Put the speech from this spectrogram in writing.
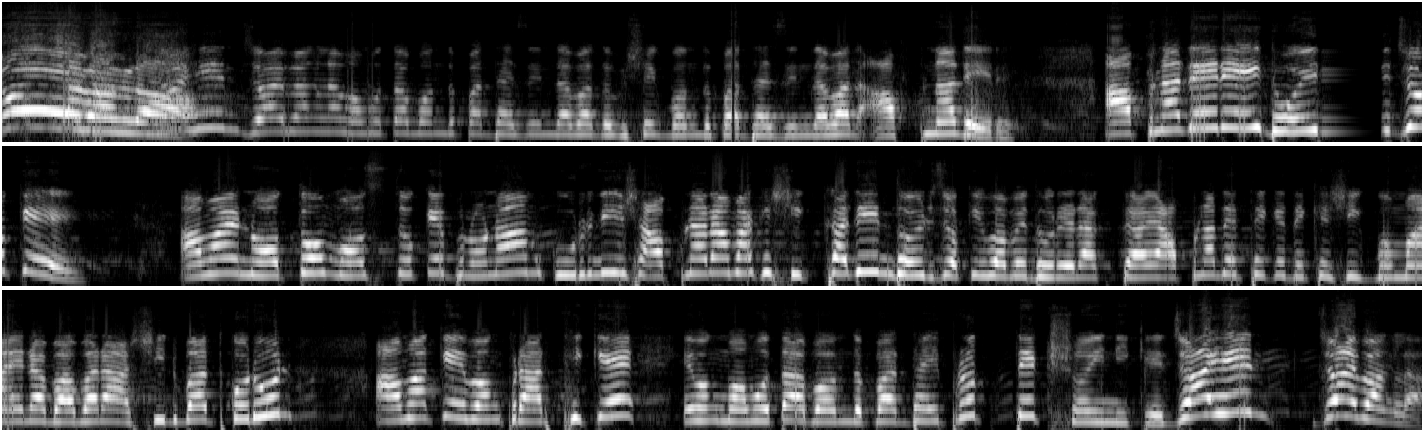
জয় বাংলা! জয় হিন্দ জয় বাংলা মমতা বন্দ্যোপাধ্যায় জিন্দাবাদ অভিষেক বন্দ্যোপাধ্যায় জিন্দাবাদ। আপনাদের আপনাদের এই ধৈর্যকে আমার নত মস্তকে প্রণাম কুর্নিশ আপনারা আমাকে শিক্ষা দিন ধৈর্য কীভাবে ধরে রাখতে হয় আপনাদের থেকে দেখে শিখব। মায়েরা বাবারা আশীর্বাদ করুন আমাকে এবং প্রার্থীকে এবং মমতা বন্দ্যোপাধ্যায় প্রত্যেক সৈনিকে। জয় হিন্দ জয় বাংলা!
